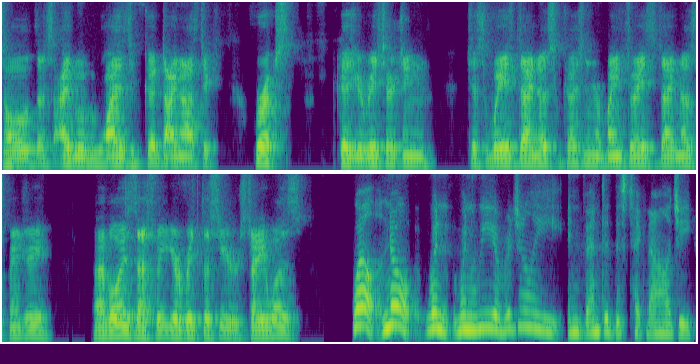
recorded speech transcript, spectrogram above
whole this eye movement, why is it good diagnostic works because you're researching just ways to diagnose concussion or ways to diagnose brain injury. Uh, boys, that's what your that's your study was. Well, no, when when we originally invented this technology,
